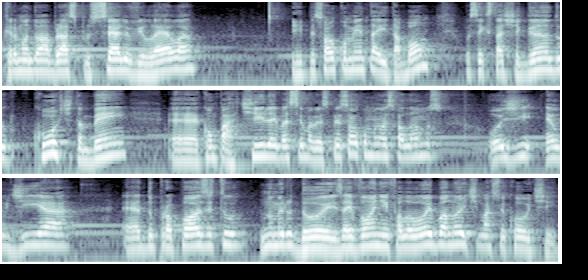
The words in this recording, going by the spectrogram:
Quero mandar um abraço para o Célio Vilela. E pessoal, comenta aí, tá bom? Você que está chegando, curte também, é, compartilha e vai ser uma vez. Pessoal, como nós falamos, Hoje é o dia é, do propósito número 2. A Ivone falou: Oi, boa noite, Márcio Coach.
